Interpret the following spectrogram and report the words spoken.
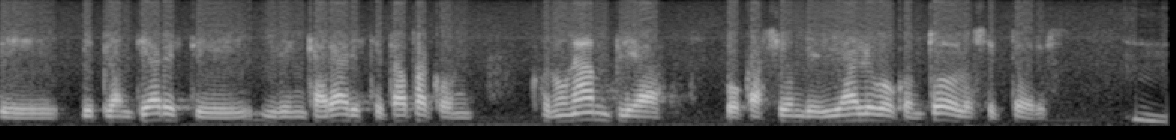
de, plantear este, y de encarar esta etapa con, con una amplia vocación de diálogo con todos los sectores. Mm.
